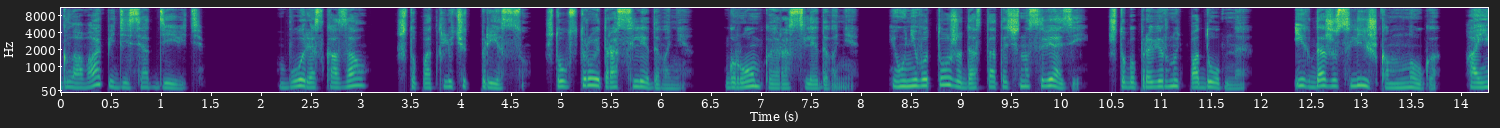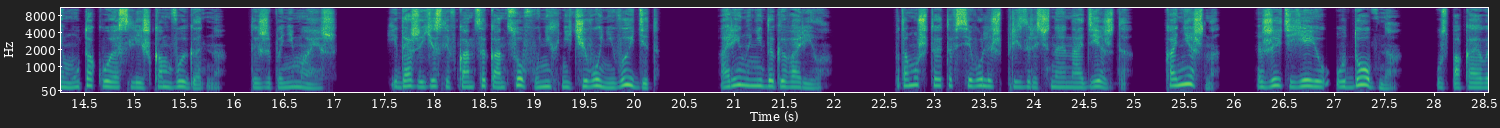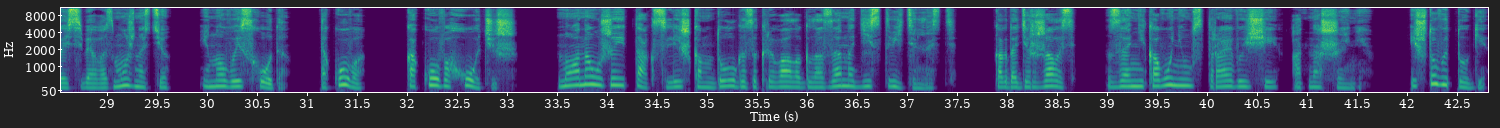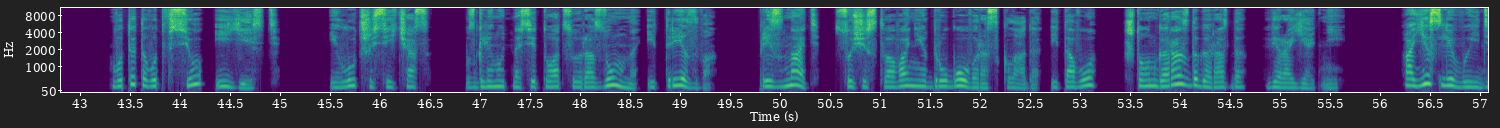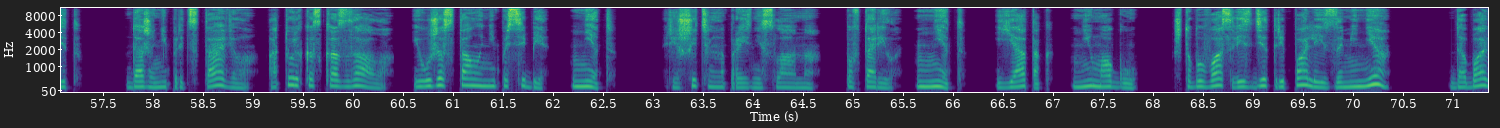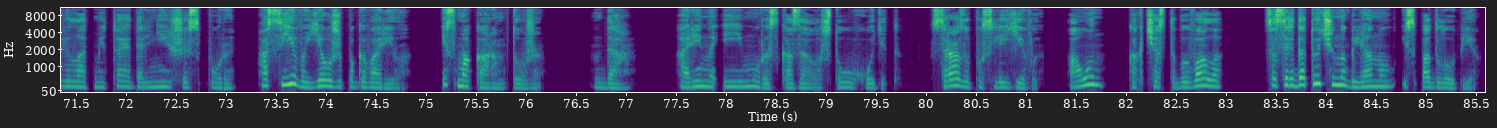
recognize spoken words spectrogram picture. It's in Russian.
Глава 59. Боря сказал, что подключит прессу, что устроит расследование, громкое расследование, и у него тоже достаточно связей, чтобы провернуть подобное. Их даже слишком много, а ему такое слишком выгодно, ты же понимаешь. И даже если в конце концов у них ничего не выйдет, Арина не договорила, потому что это всего лишь призрачная надежда. Конечно, жить ею удобно, успокаивая себя возможностью иного исхода, такого, какого хочешь. Но она уже и так слишком долго закрывала глаза на действительность, когда держалась за никого не устраивающие отношения. И что в итоге? Вот это вот все и есть. И лучше сейчас взглянуть на ситуацию разумно и трезво, признать существование другого расклада и того, что он гораздо-гораздо вероятней. А если выйдет, даже не представила, а только сказала, и уже стало не по себе. «Нет», — решительно произнесла она. Повторила. «Нет, я так не могу. Чтобы вас везде трепали из-за меня», добавила, отметая дальнейшие споры. «А с Евой я уже поговорила. И с Макаром тоже». Да, Арина и ему рассказала, что уходит. Сразу после Евы. А он, как часто бывало, сосредоточенно глянул из-под лобья.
